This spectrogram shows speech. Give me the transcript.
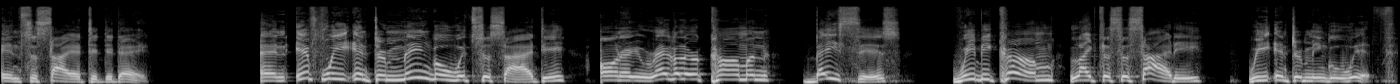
in society today. And if we intermingle with society on a regular, common basis, we become like the society we intermingle with,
